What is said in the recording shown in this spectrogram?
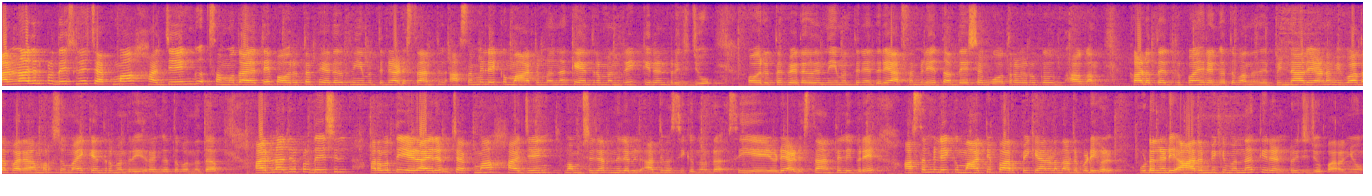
അരുണാചൽ പ്രദേശിലെ ചക്മ ഹജേങ് സമുദായത്തെ പൗരത്വ ഭേദഗതി നിയമത്തിന്റെ അടിസ്ഥാനത്തിൽ അസമിലേക്ക് മാറ്റുമെന്ന് കേന്ദ്രമന്ത്രി കിരൺ റിജിജു. പൗരത്വ ഭേദഗതി നിയമത്തിനെതിരെ അസമിലെ തദ്ദേശ ഗോത്രവർഗ വിഭാഗം കടുത്ത എതിർപ്പായി രംഗത്ത് വന്നതിന് പിന്നാലെയാണ് വിവാദ പരാമർശവുമായി കേന്ദ്രമന്ത്രി രംഗത്ത് വന്നത്. അരുണാചൽ പ്രദേശിൽ അറുപത്തിയേഴായിരം ചക്മ ഹജേങ് വംശജർ നിലവിൽ അധിവസിക്കുന്നുണ്ട്. സി എയുടെ അടിസ്ഥാനത്തിൽ ഇവരെ അസമിലേക്ക് മാറ്റിപ്പാർപ്പിക്കാനുള്ള നടപടികൾ ഉടനടി ആരംഭിക്കുമെന്ന് കിരൺ റിജിജു പറഞ്ഞു.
